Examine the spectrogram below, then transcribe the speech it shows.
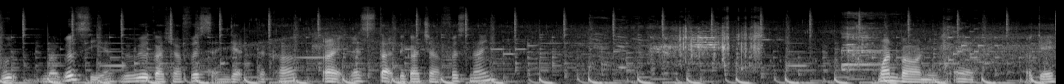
good but we'll see eh? we will gacha first and get the car. Alright let's start the gacha. First 9 one bounty eh. Okay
